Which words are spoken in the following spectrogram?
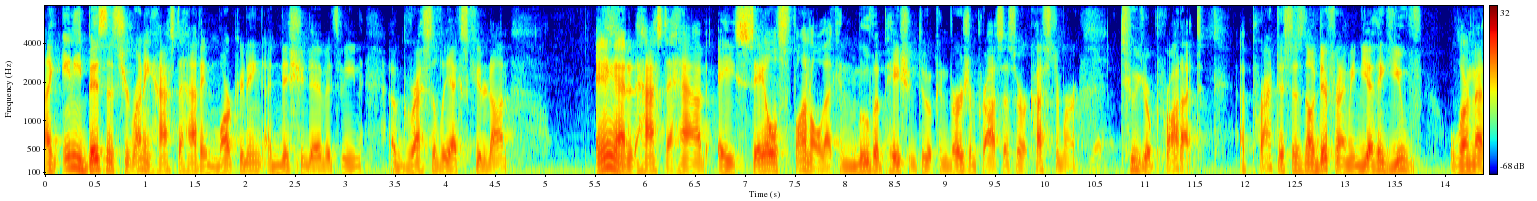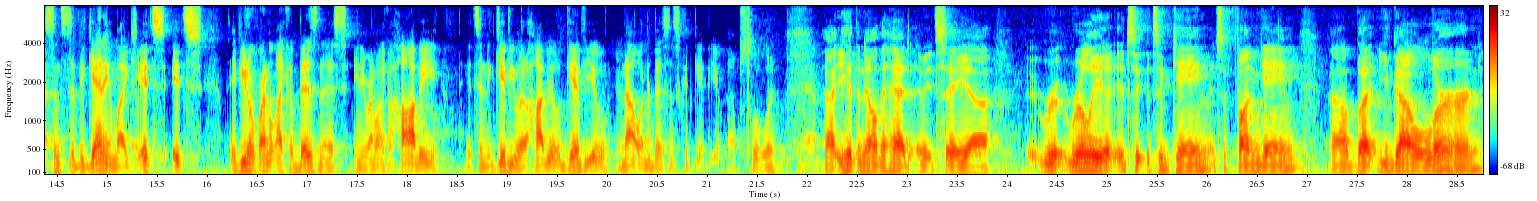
Like any business you're running has to have a marketing initiative. It's being aggressively executed on." and it has to have a sales funnel that can move a patient through a conversion process or a customer to your product. A practice is no different. I mean, I think you've learned that since the beginning. Like it's it's if you don't run it like a business and you run it like a hobby, it's going to give you what a hobby will give you, not what a business could give you. Absolutely. Uh, you hit the nail on the head. I mean, it's a uh, re- really it's a, it's a game. It's a fun game, uh, but you've got to learn,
